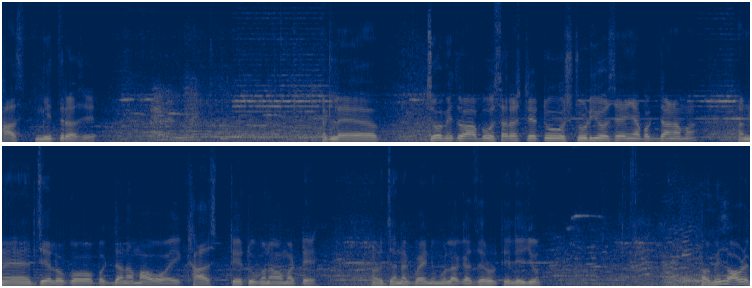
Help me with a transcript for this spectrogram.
ખાસ મિત્ર છે. એટલે જો મિત્રો આ બહુ સરસ ટેટુ સ્ટુડિયો છે અહીંયા બગદાણામાં. અને જે લોકો બગદાણામાં આવો એ ખાસ ટેટુ બનાવવા માટે. જનકભાઈની મુલાકાત જરૂરથી લેજો. હવે મિત્રો આપણે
